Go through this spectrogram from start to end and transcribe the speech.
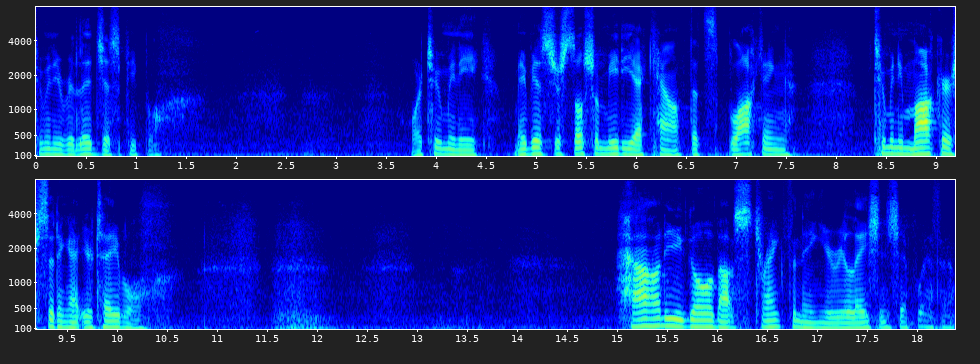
Too many religious people. Or too many, maybe it's your social media account that's blocking too many mockers sitting at your table. How do you go about strengthening your relationship with Him?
